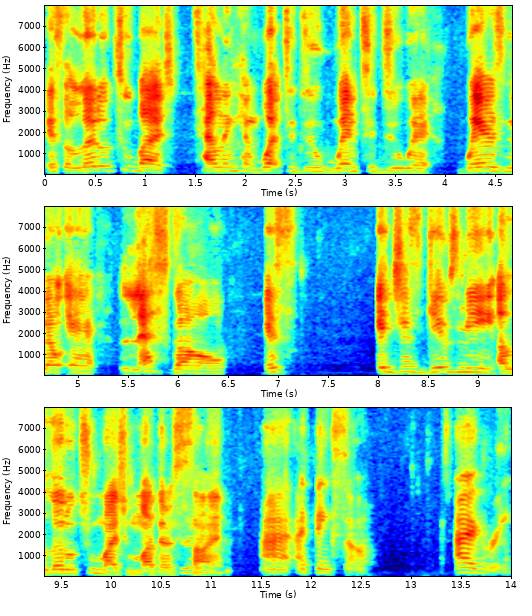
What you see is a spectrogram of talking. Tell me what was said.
It's a little too much telling him what to do, when to do it. Where's Milton? Let's go. It's it just gives me a little too much mother mm-hmm. son. I, I think so. I agree.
